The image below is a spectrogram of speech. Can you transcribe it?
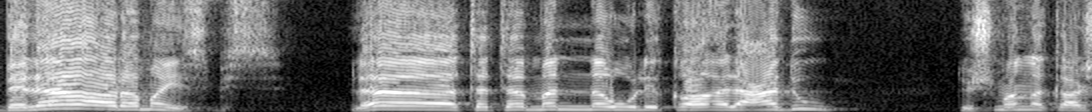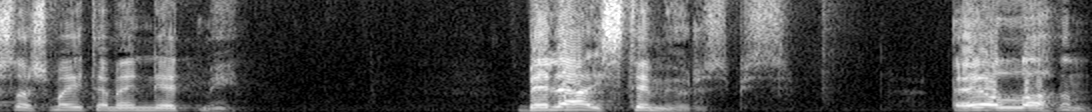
Bela aramayız biz. La tetemennev liqa'el adu. Düşmanla karşılaşmayı temenni etmeyin. Bela istemiyoruz biz. Ey Allah'ım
